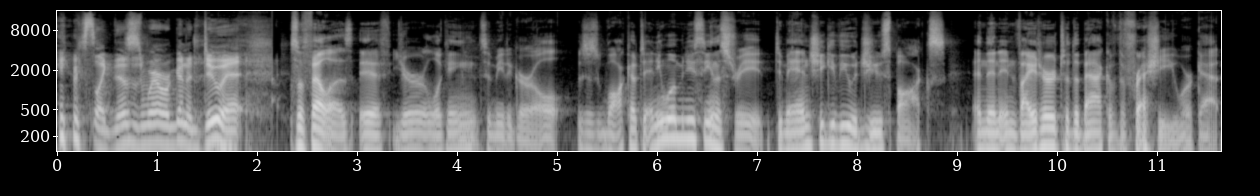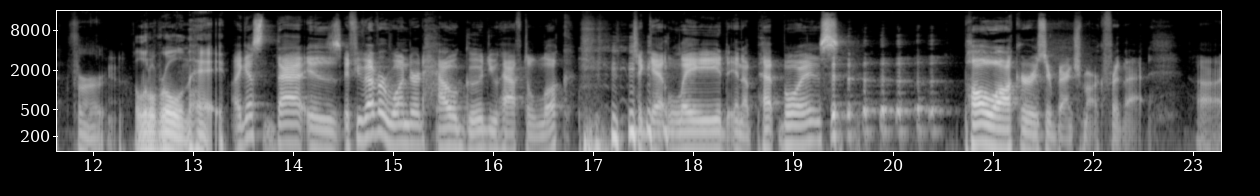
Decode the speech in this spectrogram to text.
he was like, "This is where we're gonna do it." So, fellas, if you're looking to meet a girl, just walk up to any woman you see in the street, demand she give you a juice box, and then invite her to the back of the freshie you work at for a little roll in the hay. I guess that is if you've ever wondered how good you have to look to get laid in a Pep Boys, Paul Walker is your benchmark for that. Uh,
